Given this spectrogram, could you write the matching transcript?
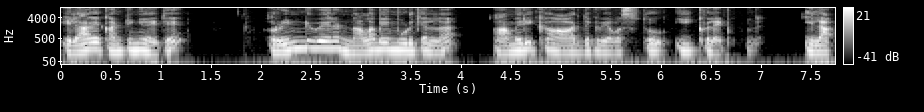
ఇలాగే కంటిన్యూ అయితే రెండు వేల నలభై మూడుకెల్లా అమెరికా ఆర్థిక వ్యవస్థతో ఈక్వల్ అయిపోతుంది. ఇలా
